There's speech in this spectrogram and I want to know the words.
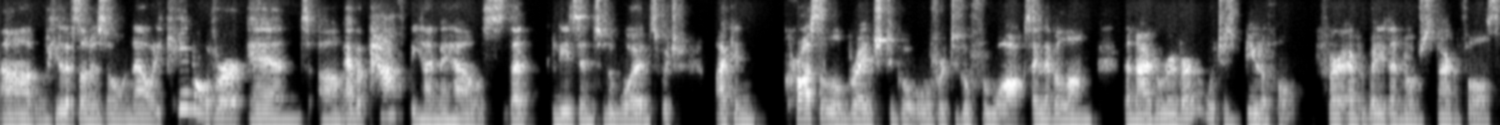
um, he lives on his own now, and he came over, and um, I have a path behind my house that leads into the woods, which I can cross a little bridge to go over to go for walks. I live along the Niagara River, which is beautiful for everybody that knows Niagara Falls.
